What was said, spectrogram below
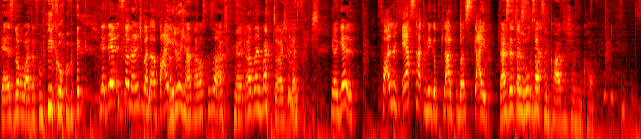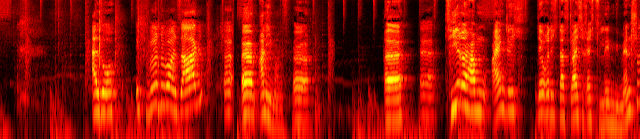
Der ist noch weiter vom Mikro weg. Ja, der ist doch noch nicht mal dabei. Natürlich, er hat gerade was gesagt. Er hat gerade seinen Beitrag geleistet. Ja, gell. Vor allem erst hatten wir geplant über Skype. Da ist jetzt dein Rucksack sympathischer, Luca. Also, ich würde mal sagen, Ähm, Animals. Äh, äh, äh, Tiere haben eigentlich theoretisch das gleiche Recht zu leben wie Menschen.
